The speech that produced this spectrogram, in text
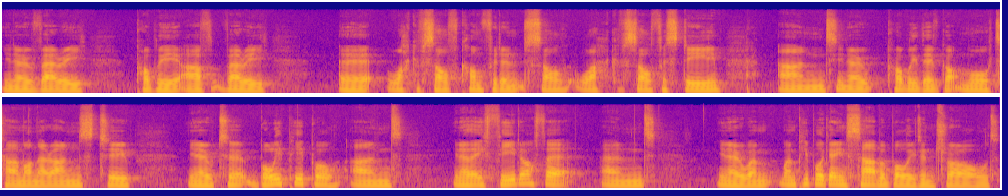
you know, very, probably have very uh, lack of self-confidence, self, lack of self-esteem, and you know probably they've got more time on their hands to you know, to bully people and, you know, they feed off it. And, you know, when, when people are getting cyberbullied and trolled,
